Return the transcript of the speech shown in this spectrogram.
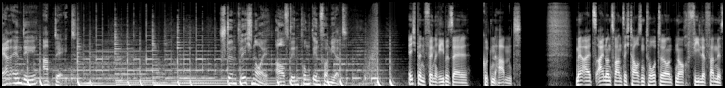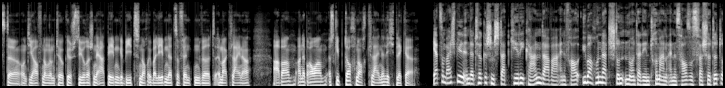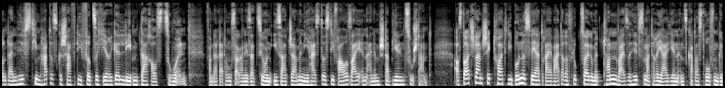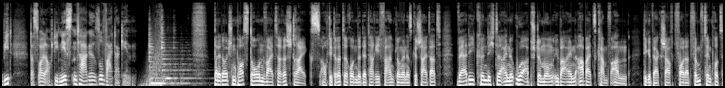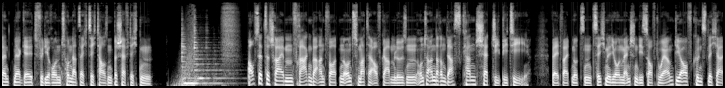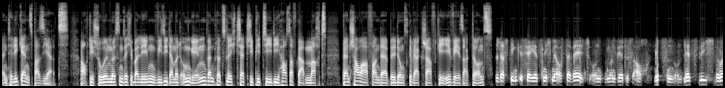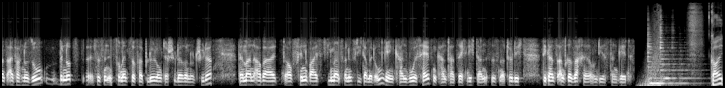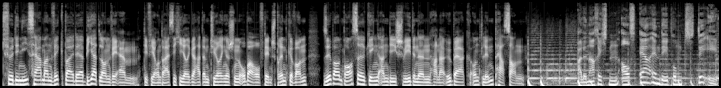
RND Update. Stündlich neu. Auf den Punkt informiert. Ich bin Finn Riebesell. Guten Abend. Mehr als 21.000 Tote und noch viele Vermisste und die Hoffnung im türkisch-syrischen Erdbebengebiet noch Überlebende zu finden wird immer kleiner. Aber, Anne Brauer, es gibt doch noch kleine Lichtblicke. Ja, zum Beispiel in der türkischen Stadt Kirikan, da war eine Frau über 100 Stunden unter den Trümmern eines Hauses verschüttet und ein Hilfsteam hat es geschafft, die 40-Jährige lebend da rauszuholen. Von der Rettungsorganisation ISA Germany heißt es, die Frau sei in einem stabilen Zustand. Aus Deutschland schickt heute die Bundeswehr drei weitere Flugzeuge mit tonnenweise Hilfsmaterialien ins Katastrophengebiet. Das soll auch die nächsten Tage so weitergehen. Bei der Deutschen Post drohen weitere Streiks. Auch die dritte Runde der Tarifverhandlungen ist gescheitert. Verdi kündigte eine Urabstimmung über einen Arbeitskampf an. Die Gewerkschaft fordert 15 Prozent mehr Geld für die rund 160.000 Beschäftigten. Aufsätze schreiben, Fragen beantworten und Matheaufgaben lösen. Unter anderem das kann ChatGPT. Weltweit nutzen zig Millionen Menschen die Software, die auf künstlicher Intelligenz basiert. Auch die Schulen müssen sich überlegen, wie sie damit umgehen, wenn plötzlich ChatGPT die Hausaufgaben macht. Bernd Schauer von der Bildungsgewerkschaft GEW sagte uns. Also das Ding ist ja jetzt nicht mehr aus der Welt und man wird es auch nutzen. Und letztlich, wenn man es einfach nur so benutzt, ist es ein Instrument zur Verblödung der Schülerinnen und Schüler. Wenn man aber darauf hinweist, wie man vernünftig damit umgehen kann, wo es helfen kann tatsächlich, dann ist es natürlich eine ganz andere Sache um die es dann geht. Gold für Denise Hermann Wick bei der Biathlon-WM. Die 34-Jährige hat im thüringischen Oberhof den Sprint gewonnen. Silber und Bronze ging an die Schwedinnen Hanna Öberg und Lynn Persson. Alle Nachrichten auf rnd.de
